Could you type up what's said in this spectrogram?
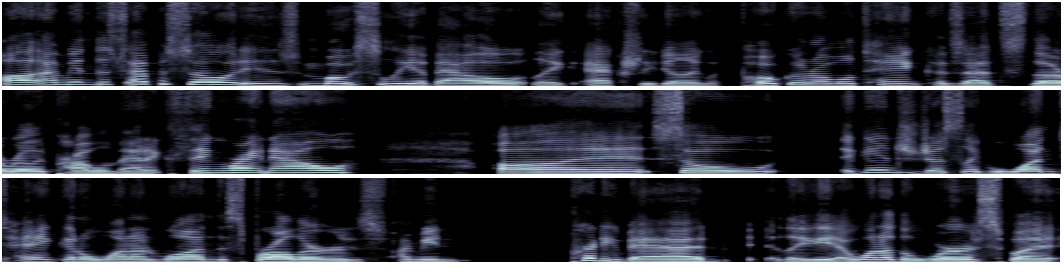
uh, I mean, this episode is mostly about like actually dealing with Poco Double Tank because that's the really problematic thing right now. Uh, so against just like one tank and a one on one, the Brawler is, I mean, pretty bad, like yeah, one of the worst. But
